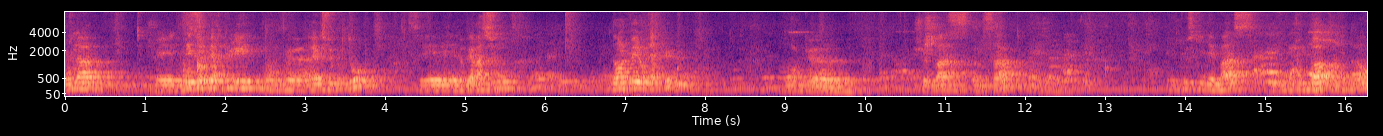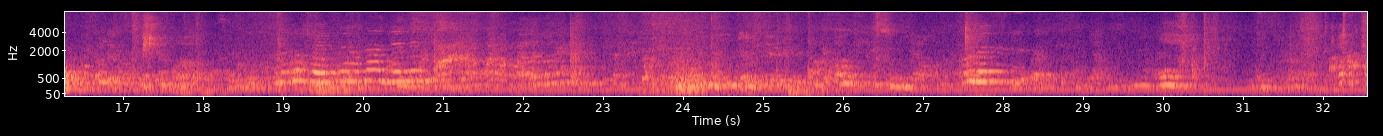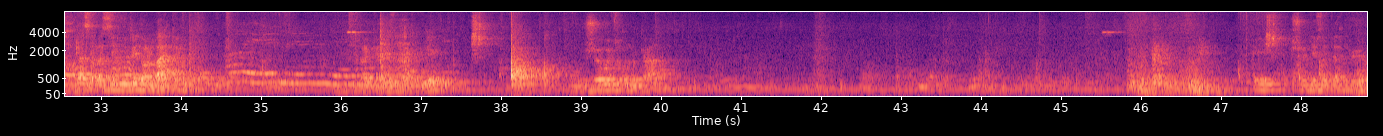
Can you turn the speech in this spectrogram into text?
Donc là, je vais désoperculer donc, euh, avec ce couteau. C'est l'opération d'enlever l'opercule. Donc euh, je passe comme ça. Et tout ce qui dépasse, tu vois Là, ça va s'écouter dans le bac. Le petit bac à désoperculer. Donc je retourne le cadre. Et je désopercule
